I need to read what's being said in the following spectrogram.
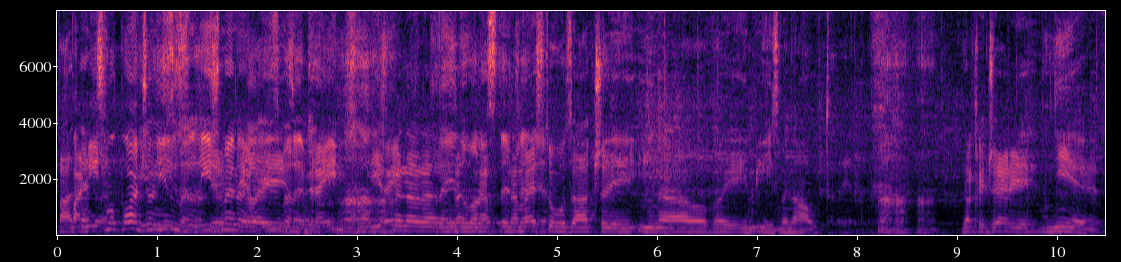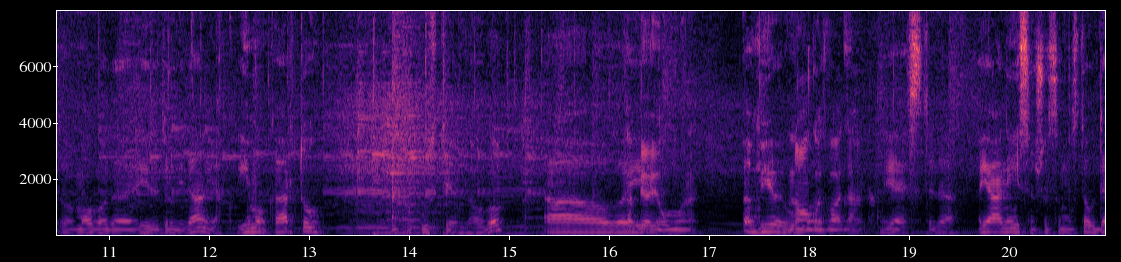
Pa ne- nismo pojačani iz, izmena, izmena, je izmena, izmena. trade. Aha. Izmena na, na, na, na mestu vozača i, i na ovaj, izmena auta. Aha, aha. Dakle, Jerry nije mogao da ide drugi dan, iako je imao kartu, je mnogo. A, ovaj, A bio je umoran. a bio je Mnogo, umoran. dva dana. Jeste, da. Ja nisam što sam ustao u 9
